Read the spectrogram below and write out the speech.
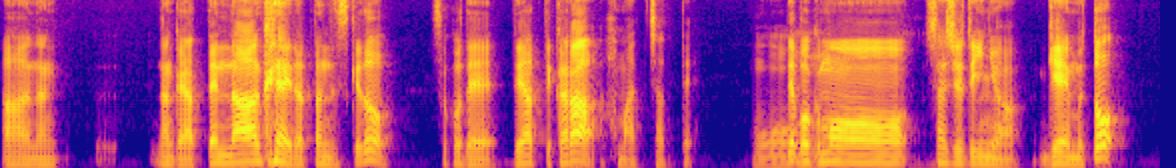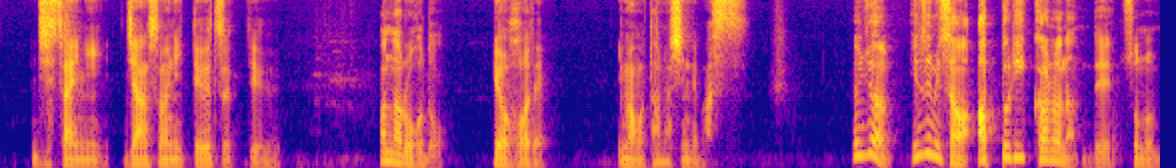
あーなんなんかやってんなぐらいだったんですけどそこで出会ってからハマっちゃってで僕。も最終的にはゲームと実際に雀荘に行って打つっていうあ、なるほど。両方で今も楽しんでますえじゃあ、泉さんはアプリからなんで、その、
